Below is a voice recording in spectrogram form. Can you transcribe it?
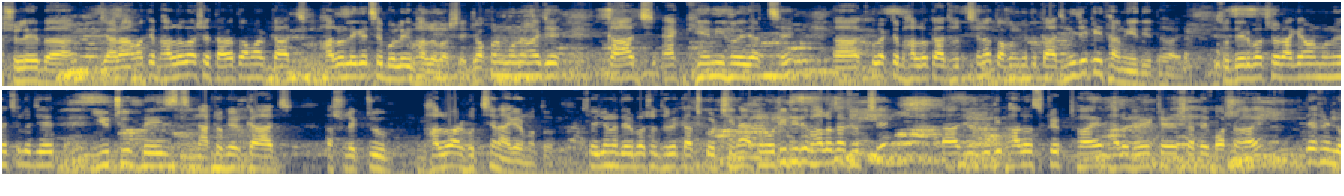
আসলে যারা আমাকে ভালোবাসে, তারা তো আমার কাজ ভালো লেগেছে বলেই ভালোবাসে। যখন মনে হয় যে কাজ একঘেয়েমি হয়ে যাচ্ছে খুব একটা ভালো কাজ হচ্ছে না, তখন কিন্তু কাজ নিজেকেই থামিয়ে দিতে হয়। তো দেড় বছর আগে আমার মনে হয়েছিল যে ইউটিউব বেসড নাটকের কাজ আসলে একটু ভালো আর হচ্ছে না আগের মতো। সেই জন্য দেড় বছর ধরে কাজ করছি না। এখন ওটিটিতে ভালো কাজ হচ্ছে। যদি ভালো স্ক্রিপ্ট হয় ভালো ডিরেক্টরের সাথে বসা হয় ডেফিনেটলি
